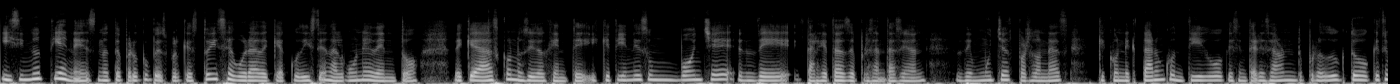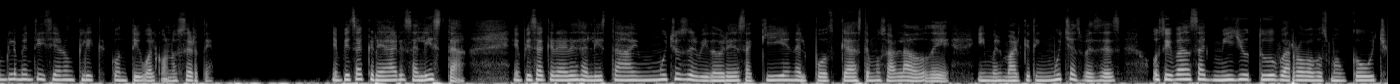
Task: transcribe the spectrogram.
Y si no tienes, no te preocupes porque estoy segura de que acudiste en algún evento, de que has conocido gente y que tienes un bonche de tarjetas de presentación de muchas personas que conectaron contigo, que se interesaron en tu producto o que simplemente hicieron clic contigo al conocerte. Empieza a crear esa lista, empieza a crear esa lista. Hay muchos servidores aquí en el podcast, hemos hablado de email marketing muchas veces. O si vas a mi YouTube, arroba Coach,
